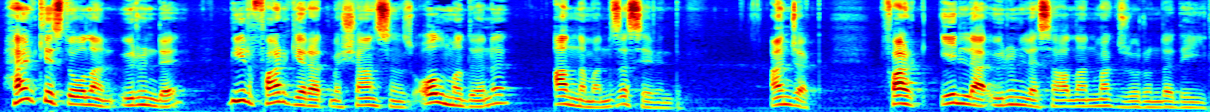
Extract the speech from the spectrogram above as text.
Herkeste olan üründe bir fark yaratma şansınız olmadığını anlamanıza sevindim. Ancak fark illa ürünle sağlanmak zorunda değil.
